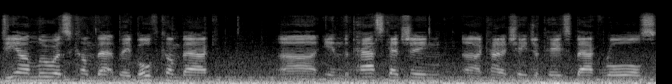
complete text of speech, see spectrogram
Dion Lewis come back. They both come back uh, in the pass catching uh, kind of change of pace back roles.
